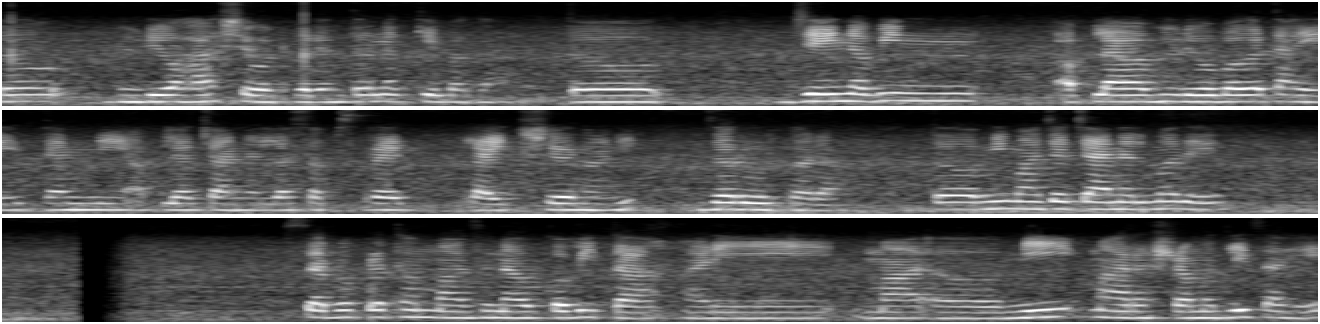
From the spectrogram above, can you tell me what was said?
तर व्हिडिओ हा शेवटपर्यंत नक्की बघा. तर जे नवीन आपला व्हिडिओ बघत आहे त्यांनी आपल्या चॅनलला सबस्क्राईब लाईक शेअर आणि जरूर करा. तर मी माझ्या चॅनलमध्ये सर्वप्रथम माझं नाव कविता आणि मा मी महाराष्ट्रामधलीच आहे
